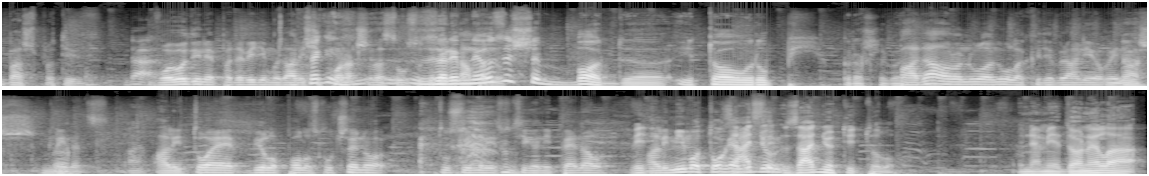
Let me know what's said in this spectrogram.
baš protiv Da. Vojvodine, pa da vidimo da li će Čekaj, konačno da se usude zar da im ne uzeše bod uh, i to u rupi prošle godine? Pa da, ono 0-0 kad je branio ovaj naš klinac. Ali to je bilo poluslučajno, tu su imali su cigani penal, Vidi, ali mimo toga zadnju, mislim... zadnju titulu nam je donela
